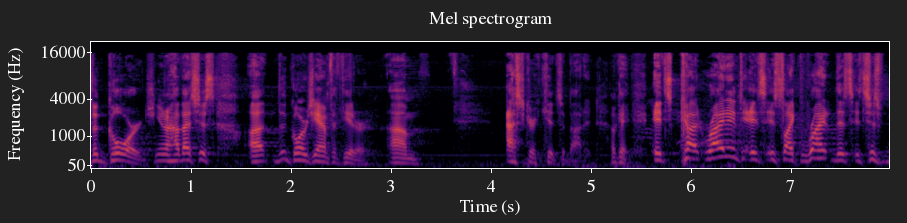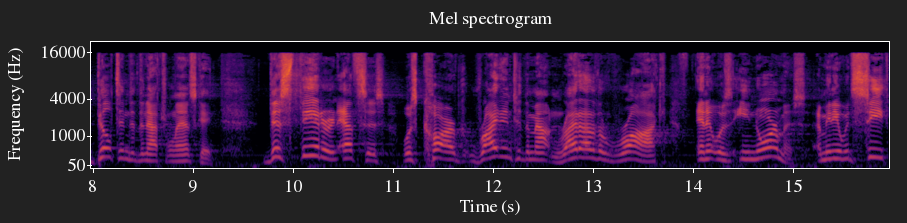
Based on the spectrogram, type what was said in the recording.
the Gorge, you know how that's just uh, the Gorge Amphitheater. Um, Ask your kids about it. Okay, it's cut right into, it's, it's like right, this, it's just built into the natural landscape. This theater in Ephesus was carved right into the mountain, right out of the rock, and it was enormous. I mean, it would seat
